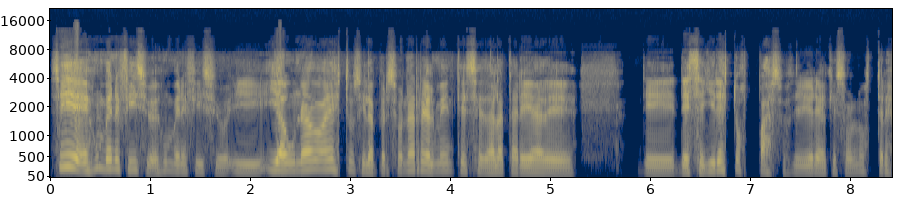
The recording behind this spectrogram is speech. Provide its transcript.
Sí, es un beneficio, es un beneficio. Y, aunado a esto, si la persona realmente se da la tarea de, seguir estos pasos, diría que son los tres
